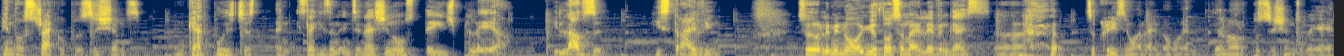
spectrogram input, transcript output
in those striker positions. And Gakpo is just, and it's like he's an international stage player. He loves it. He's thriving. So let me know your thoughts on my 11, guys. Uh, it's a crazy one, I know, and there are a lot of positions where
